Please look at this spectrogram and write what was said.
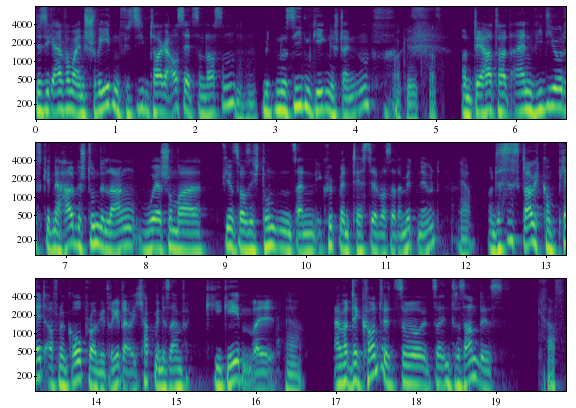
die sich einfach mal in Schweden für sieben Tage aussetzen lassen, mhm. mit nur sieben Gegenständen. Okay, krass. Und der hat halt ein Video, das geht eine halbe Stunde lang, wo er schon mal 24 Stunden sein Equipment testet, was er da mitnimmt. Ja. Und das ist, glaube ich, komplett auf einer GoPro gedreht, aber ich habe mir das einfach gegeben, weil ja. einfach der Content so, so interessant ist. Krass.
